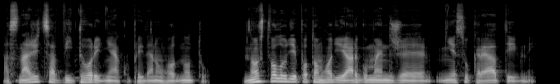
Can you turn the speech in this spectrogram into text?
a snažiť sa vytvoriť nejakú pridanú hodnotu. Množstvo ľudí potom hodí argument, že nie sú kreatívni.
